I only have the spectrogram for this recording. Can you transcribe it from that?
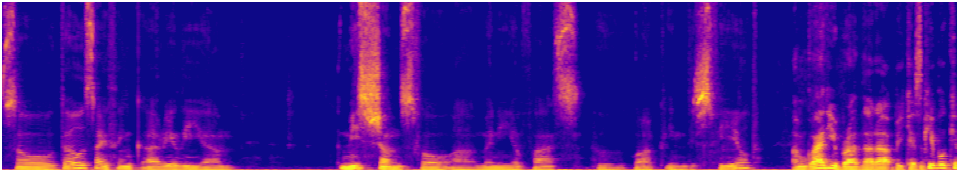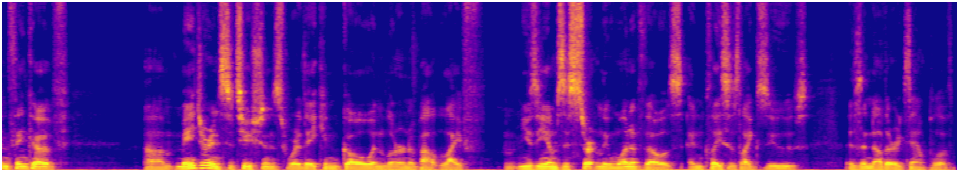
So those I think are really um, missions for uh, many of us who work in this field. I'm glad you brought that up because people can think of um, major institutions where they can go and learn about life. Museums is certainly one of those, and places like zoos is another example of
